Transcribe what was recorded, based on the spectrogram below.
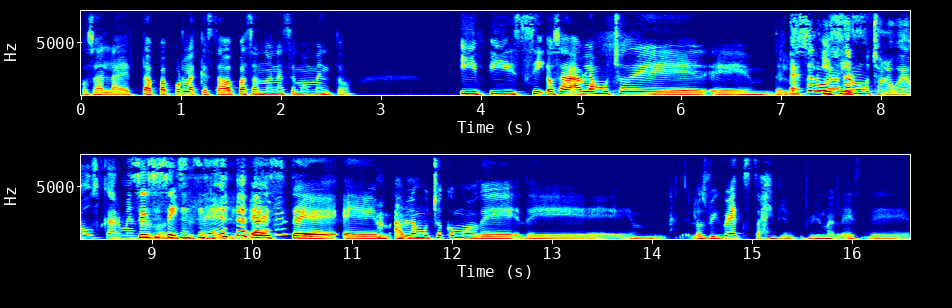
o sea, la etapa por la que estaba pasando en ese momento. Y, y sí, o sea, habla mucho de, eh, de los Eso lo voy a hacer mucho, lo voy a buscar mientras Sí, sí, lo sí. dices, ¿eh? Este, eh, habla mucho como de, de em, los regrets, ay, bien, bien mal, este,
